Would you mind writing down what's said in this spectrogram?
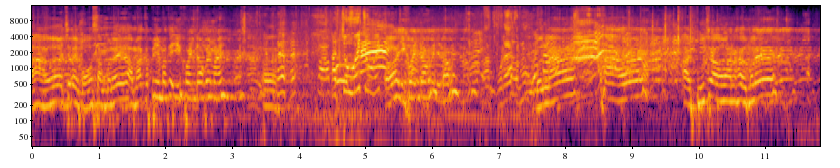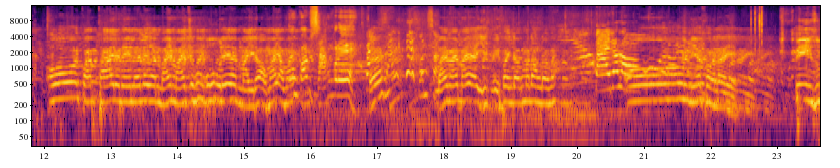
ta ơi chứ này bỏ sang mà đấy. À má cái pin má cái ờ. ý khoanh đâu cái máy à chuối chuối ờ ý khoanh đâu cái gì đâu bừng ná, vâng à ơi. À chú chào hoàng hở mà đấy ôi quan thái đây đây lên lên máy máy chứ không vũ đấy mày đâu máy đâu, máy quan sẵn mà đấy máy máy máy à, ý khoanh đâu mà đông đâu đấy tai đó rồi ôi mía khỏi này. Pi rú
